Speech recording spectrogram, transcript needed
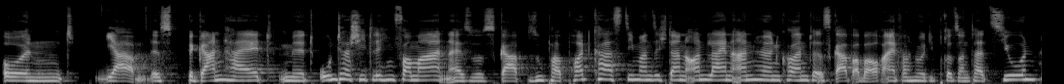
Und ja, es begann halt mit unterschiedlichen Formaten. Also es gab super Podcasts, die man sich dann online anhören konnte. Es gab aber auch einfach nur die Präsentation.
